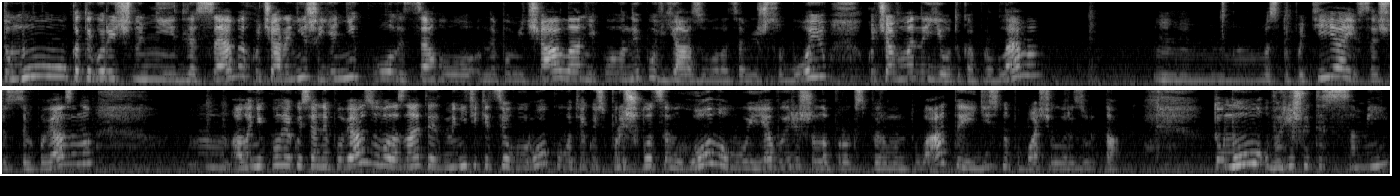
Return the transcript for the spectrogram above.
Тому категорично ні для себе. Хоча раніше я ніколи цього не помічала, ніколи не пов'язувала це між собою. Хоча в мене є така проблема мастопатія і все, що з цим пов'язано. Але ніколи якось я не пов'язувала. Знаєте, мені тільки цього року от якось прийшло це в голову, і я вирішила проекспериментувати і дійсно побачила результат. Тому вирішуйте самі.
